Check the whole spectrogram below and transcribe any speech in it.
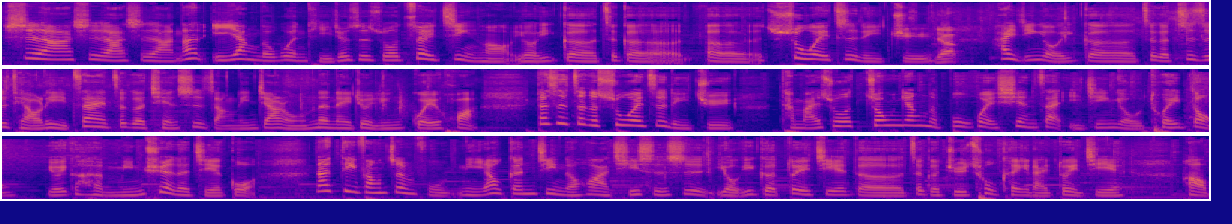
是啊，是啊，是啊。那一样的问题就是说，最近哦有一个这个呃数位治理局它已经有一个这个自治条例，在这个前市长林佳荣任内就已经规划。但是这个数位治理局，坦白说，中央的部会现在已经有推动，有一个很明确的结果。那地方政府你要跟进的话，其实是有一个对接的这个局处可以来对接，好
